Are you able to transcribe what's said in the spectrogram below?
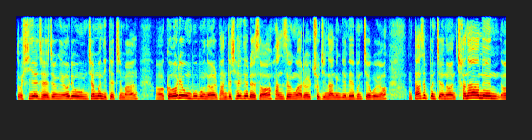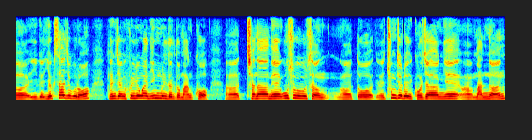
또 시의 재정에 어려운 점은 있겠지만 어, 그 어려운 부분을 반드시 해결해서 환승화를 추진하는 게 네 번째고요. 다섯 번째는 천안은 어, 이거 역사적으로 굉장히 훌륭한 인물들도 많고 어, 천안의 우수성 어, 또 충절의 고장에 어, 맞는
